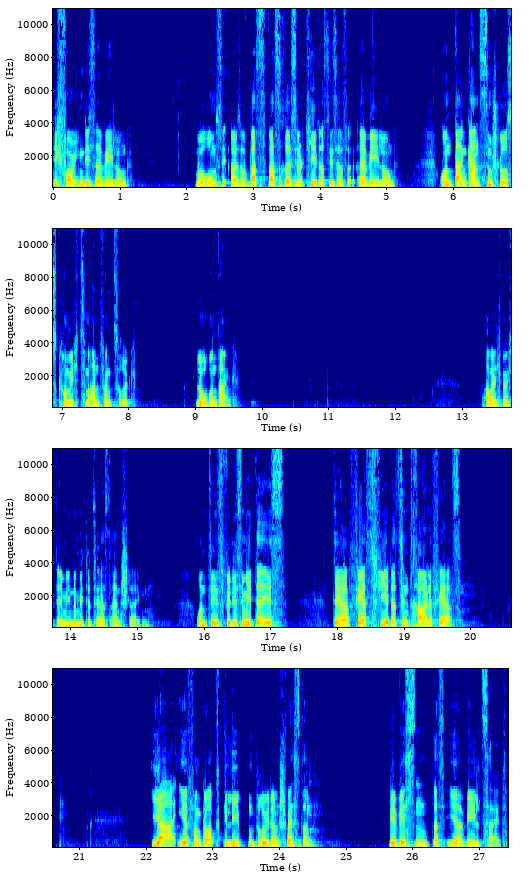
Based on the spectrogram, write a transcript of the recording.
die Folgen dieser Erwählung, worum sie, also was, was resultiert aus dieser Erwählung. Und dann ganz zum Schluss komme ich zum Anfang zurück. Lob und Dank. Aber ich möchte eben in der Mitte zuerst einsteigen. Und für diese Mitte ist der Vers 4 der zentrale Vers. Ja, ihr von Gott geliebten Brüder und Schwestern, wir wissen, dass ihr erwählt seid.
